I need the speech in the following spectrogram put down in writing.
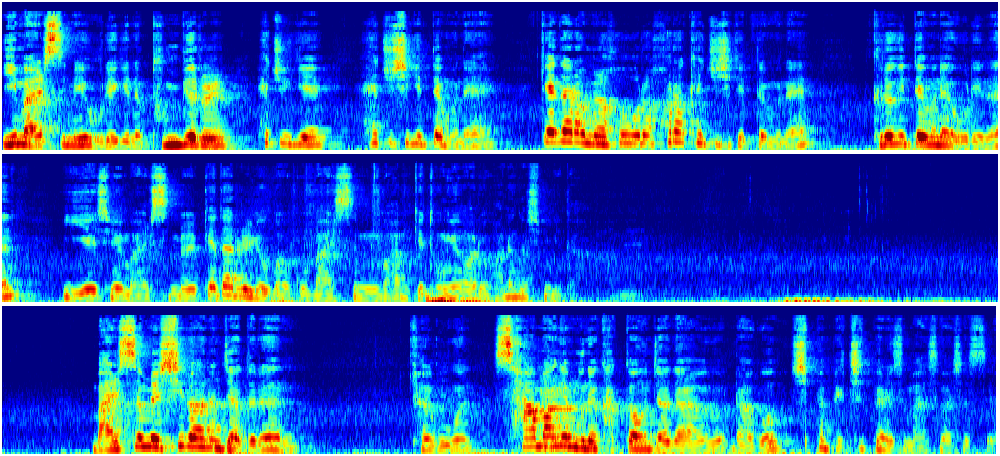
이 말씀이 우리에게는 분별을 해주게 해주시기 때문에 깨달음을 허락해 주시기 때문에 그러기 때문에 우리는 이 예수의 말씀을 깨달으려고 하고 말씀과 함께 동행하려고 하는 것입니다. 말씀을 싫어하는 자들은 결국은 사망의 문에 가까운 자다라고 10편 107편에서 말씀하셨어요.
